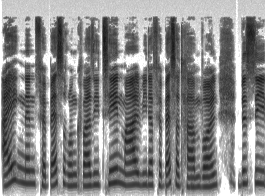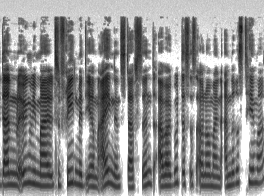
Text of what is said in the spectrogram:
eigenen Verbesserungen quasi zehnmal wieder verbessert haben wollen, bis sie dann irgendwie mal zufrieden mit ihrem eigenen Stuff sind. Aber gut, das ist auch nochmal ein anderes Thema.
